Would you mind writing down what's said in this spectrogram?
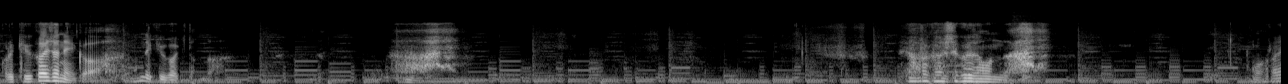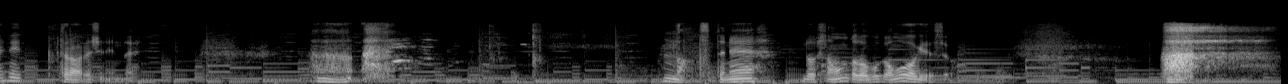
これ9階じゃねえか。なんで9階来たんだ？はあ、柔らかしてくれたもんだ。笑えねえったらあれしねえんだよ。はあ。なんつってね、どうしたもんかと僕は思うわけですよ。はあ。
